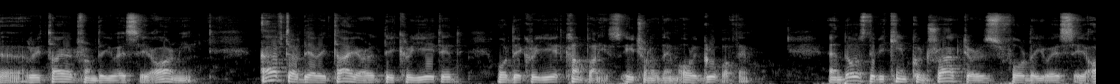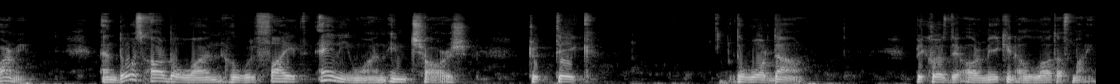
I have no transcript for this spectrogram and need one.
uh, retired from the USA Army, after they retired, they created or they create companies, each one of them or a group of them, and those they became contractors for the USA Army. And those are the one who will fight anyone in charge to take the war down because they are making a lot of money.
